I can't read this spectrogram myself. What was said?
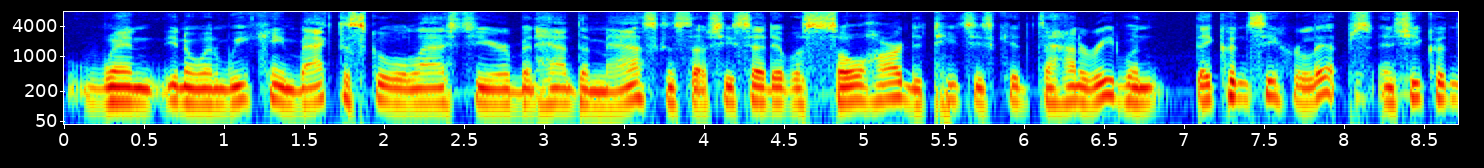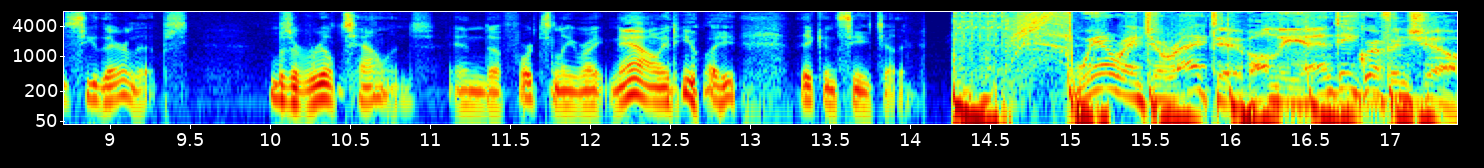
when you know when we came back to school last year, but had the masks and stuff, she said it was so hard to teach these kids to how to read when they couldn't see her lips and she couldn't see their lips. It was a real challenge, and uh, fortunately, right now, anyway, they can see each other. We're interactive on The Andy Griffin Show.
